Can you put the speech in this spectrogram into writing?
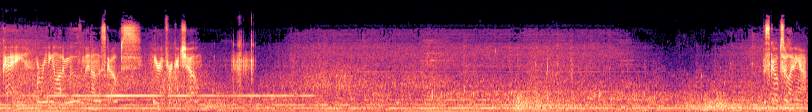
Okay, we're reading a lot of movement on the scopes. You're in for a good show. The scopes are lighting up.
